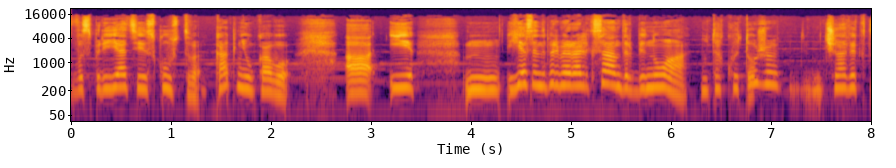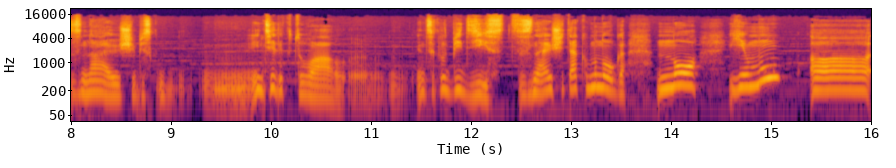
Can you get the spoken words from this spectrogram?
восприятия искусства, как ни у кого. А, и если, например, Александр Бенуа, ну такой тоже человек знающий, без, интеллектуал, э, энциклопедист, знающий так много, но ему а,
